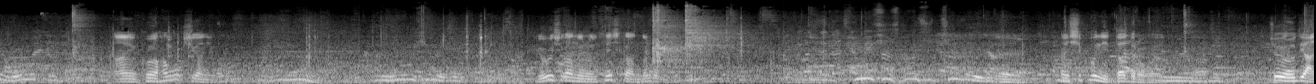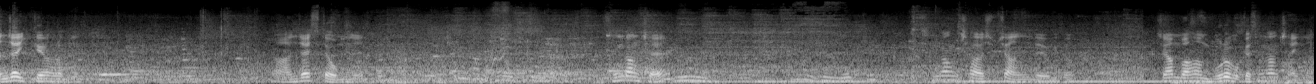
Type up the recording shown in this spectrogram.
넘었어. 아니 그건 한국 시간이고. 요리 시간으로는 3시간 안 넘었는데 3시 47분이다. 네. 한 10분 있다 들어가요 저 어디 앉아있게요 할아버지 아, 앉아있을 데 없네 생강차요? 생강차 쉽지 않은데 여기서 제가 한번 한번 물어볼게요 생강차 있나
